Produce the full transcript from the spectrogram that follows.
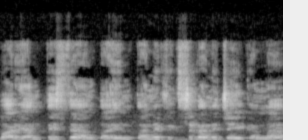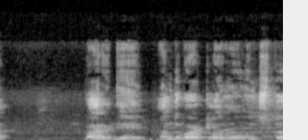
వారు ఎంత ఇస్తే అంత ఇంత అని ఫిక్స్డ్ అని చేయకుండా వారికి అందుబాటులో ఉంచుతూ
